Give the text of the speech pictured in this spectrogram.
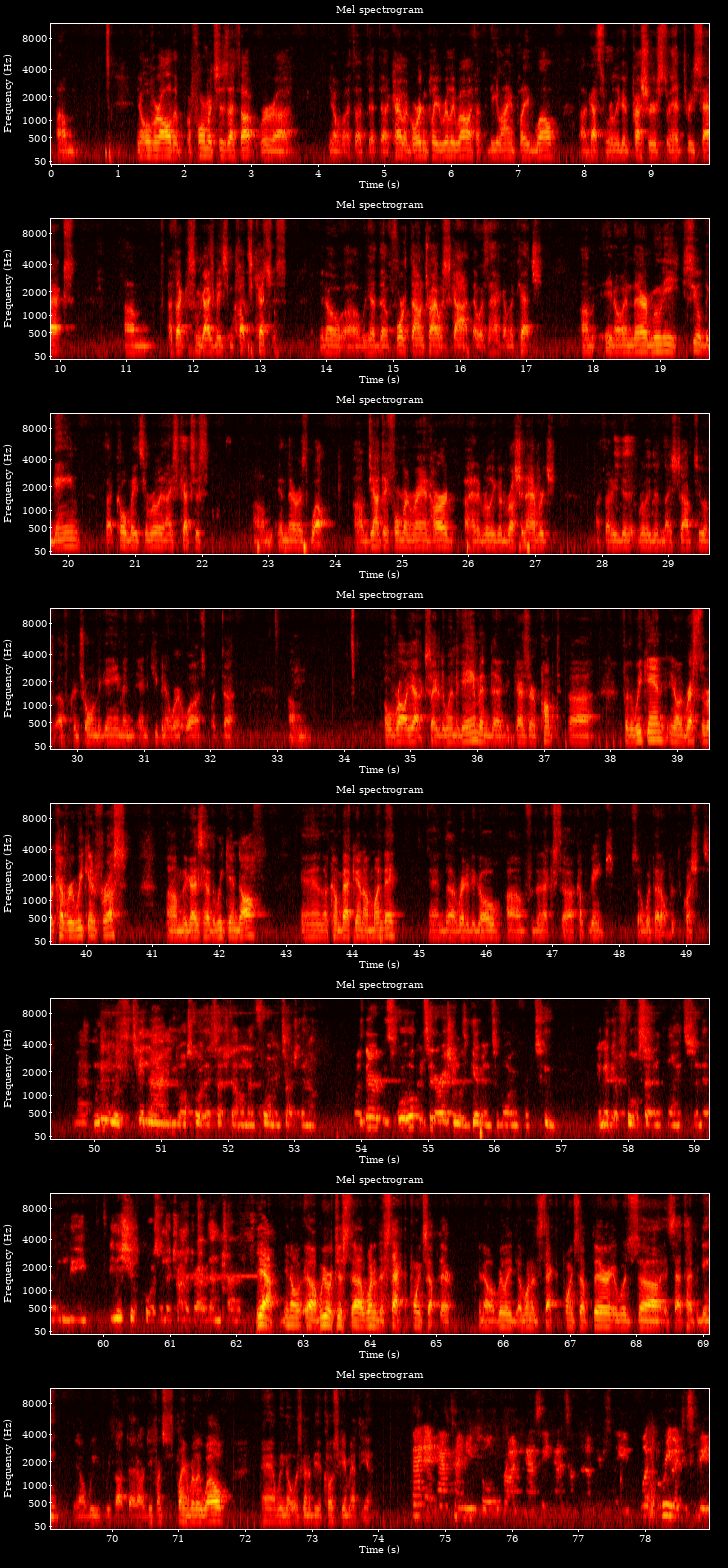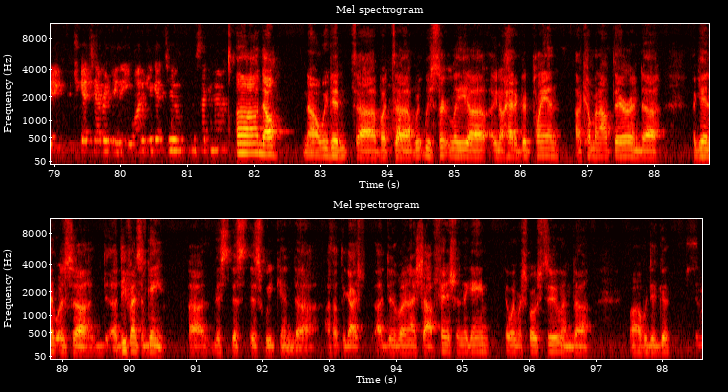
Um, you know, overall, the performances I thought were, uh, you know, I thought that uh, Kyler Gordon played really well. I thought the D line played well. Uh, got some really good pressures. We had three sacks. Um, I thought some guys made some clutch catches. You know, uh, we had the fourth down try with Scott. That was a heck of a catch. Um, you know, in there, Mooney sealed the game. I thought Cole made some really nice catches um, in there as well. Um, D'Onta Foreman ran hard. I had a really good rushing average. I thought he did really did a nice job too of, of controlling the game and, and keeping it where it was. But uh, um, overall, yeah, excited to win the game, and uh, guys are pumped uh, for the weekend. You know, rest of the recovery weekend for us. Um, the guys have the weekend off, and they'll come back in on Monday and uh, ready to go uh, for the next uh, couple games. So with that, open to questions. Matt, when it was 10 9 and you all scored that touchdown on that Foreman touchdown, was there what consideration was given to going for two and maybe a full seven points? And that wouldn't be an issue, of course, when they're trying to drive down the tire. Yeah, you know, uh, we were just uh, wanted to stack the points up there. You know, really uh, wanted to stack the points up there. It was uh, it's that type of game. You know, we, we thought that our defense was playing really well, and we know it was going to be a close game at the end. Matt, at halftime, you told the broadcast that you had something up your sleeve. What were you anticipating? Did you get to everything that you wanted to get to in the second half? Uh, no, no, we didn't. Uh, but uh, we, we certainly, uh, you know, had a good plan uh, coming out there. And uh, again, it was uh, a defensive game uh, this this this week, and uh, I thought the guys uh, did a really nice job finishing the game the way we're supposed to, and uh, uh, we did good.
